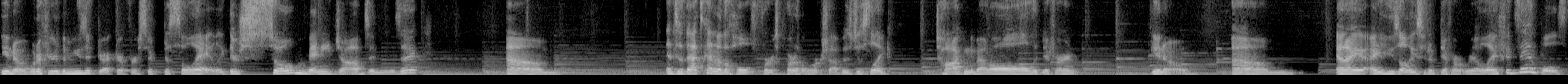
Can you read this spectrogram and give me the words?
you know, what if you're the music director for Cirque du Soleil? Like there's so many jobs in music. Um, and so that's kind of the whole first part of the workshop is just like talking about all the different, you know, um, and I, I use all these sort of different real life examples.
